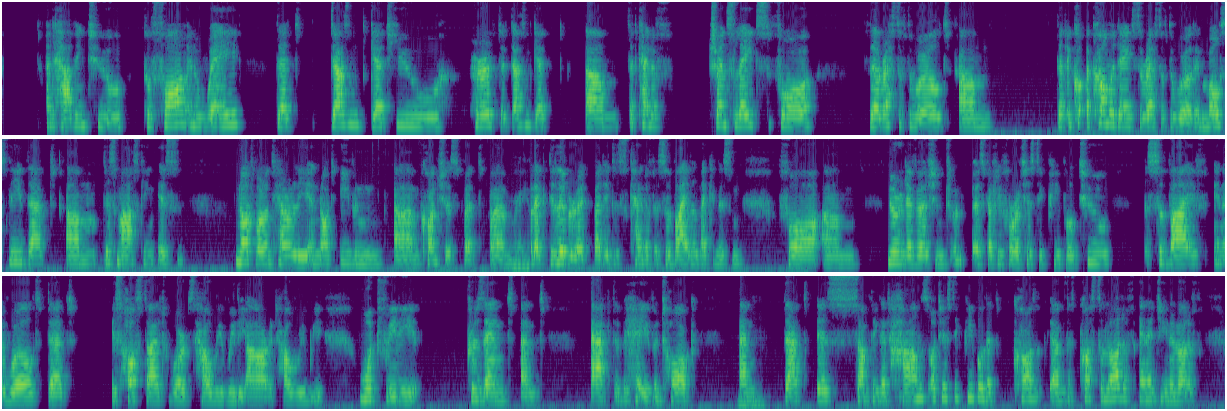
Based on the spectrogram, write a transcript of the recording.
and having to perform in a way that doesn't get you hurt, that doesn't get um, that kind of translates for the rest of the world um, that ac- accommodates the rest of the world, and mostly that um, this masking is not voluntarily and not even um, conscious, but um, Right. like deliberate. But it is kind of a survival mechanism for um, neurodivergent, especially for autistic people, to survive in a world that is hostile towards how we really are and how we, we would really present and act and behave and talk. And Mhm. that is something that harms autistic people that cause um, that costs a lot of energy and a lot of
